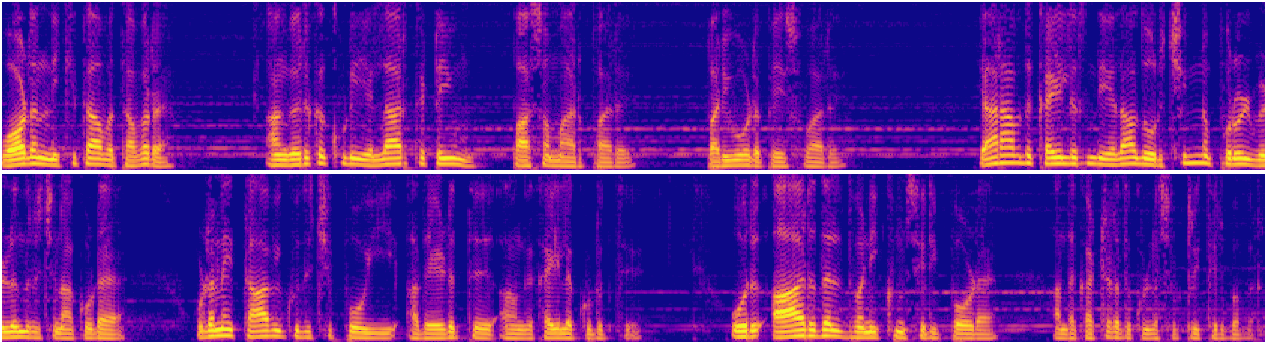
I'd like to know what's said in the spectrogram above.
வார்டன் நிக்கிதாவை தவிர அங்க இருக்கக்கூடிய எல்லார்கிட்டையும் பாசமா இருப்பார் பரிவோடு பேசுவாரு. யாராவது கையிலிருந்து ஏதாவது ஒரு சின்ன பொருள் விழுந்துருச்சுன்னா கூட உடனே தாவி குதிச்சு போய் அதை எடுத்து அவங்க கையில கொடுத்து ஒரு ஆறுதல் துவனிக்கும் சிரிப்போட அந்த கட்டடத்துக்குள்ள சுற்றி திரும்பவர்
